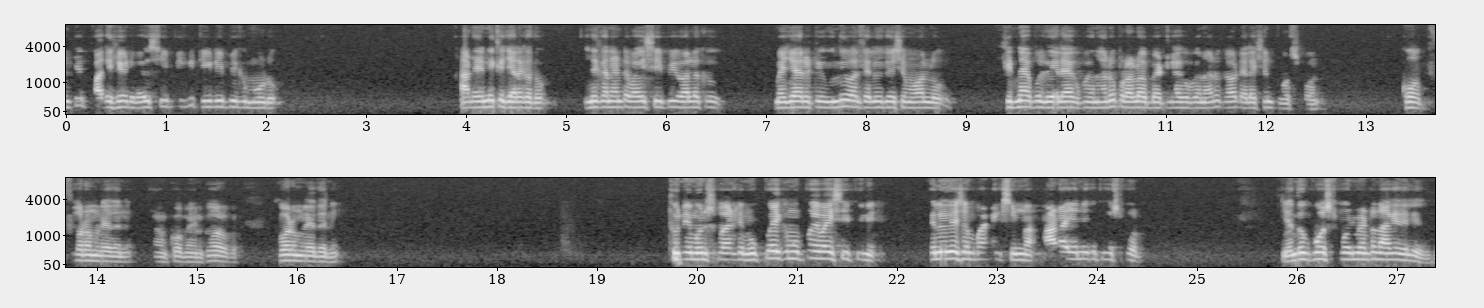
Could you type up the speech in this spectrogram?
అంటే పదిహేడు వైసీపీకి టీడీపీకి మూడు. ఆడ ఎన్నిక జరగదు. ఎందుకనంటే వైసీపీ వాళ్ళకు మెజారిటీ ఉంది. వాళ్ళు తెలుగుదేశం వాళ్ళు కిడ్నాపులు చేయలేకపోయినారు ప్రలోభ పెట్టలేకపోయినారు కాబట్టి ఎలక్షన్ పోస్ట్పోన్. కో ఫోరం లేదని. ఆ, మెయిన్ కోరం లేదని. తుని మున్సిపాలిటీ ముప్పైకి ముప్పై వైసీపీని. తెలుగుదేశం పార్టీకి సున్నా. ఆడ ఎన్నిక పోస్ట్పోన్. ఎందుకు పోస్ట్పోన్మెంటో నాకే తెలియదు.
